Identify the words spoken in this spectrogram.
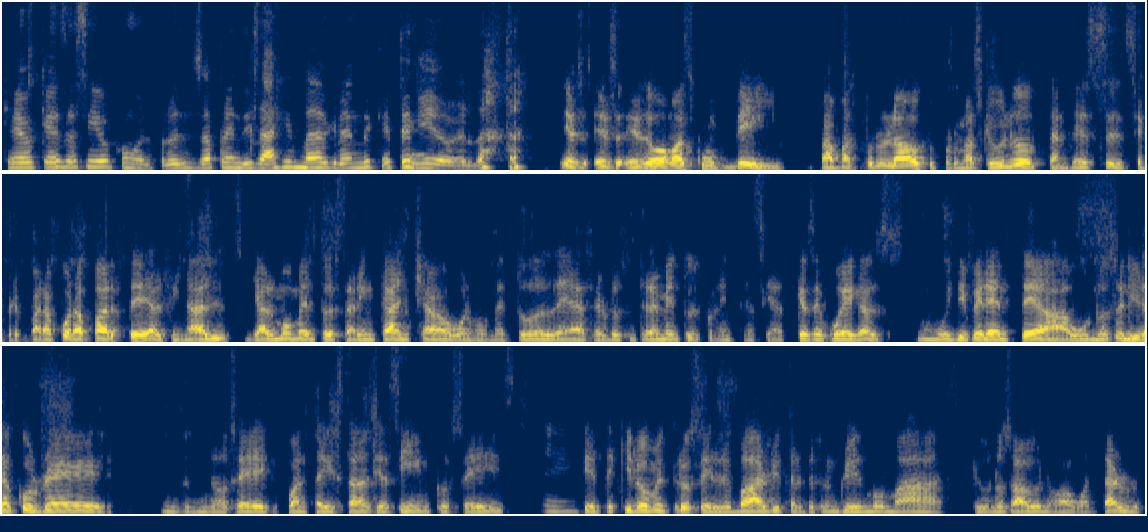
creo que ese ha sido como el proceso de aprendizaje más grande que he tenido, ¿verdad? Es, es, eso va más de, va más por un lado que por más que uno tal vez se, prepara por aparte, al final ya el momento de estar en cancha o el momento de hacer los entrenamientos con la intensidad que se juega es muy diferente a uno salir a correr no sé cuánta distancia, 5, 6, 7 kilómetros el barrio, tal vez un ritmo más que uno sabe no va a aguantarlo.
